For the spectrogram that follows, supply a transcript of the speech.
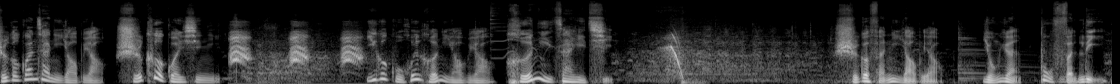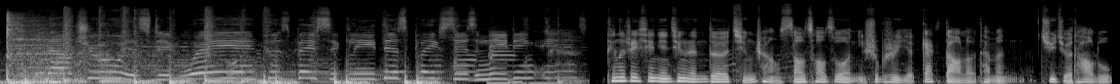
十个棺材你要不要？时刻关心你。一个骨灰盒你要不要？和你在一起。十个坟你要不要？永远不分离。听了这些年轻人的情场骚操作，你是不是也 get 到了他们拒绝套路、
